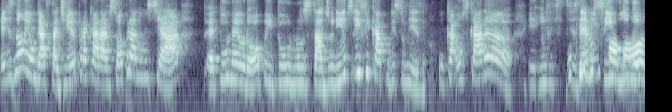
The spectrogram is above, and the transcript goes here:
Eles não iam gastar dinheiro pra caralho só pra anunciar é, tour na Europa e tour nos Estados Unidos e ficar por isso mesmo. O, os caras fizeram símbolo,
